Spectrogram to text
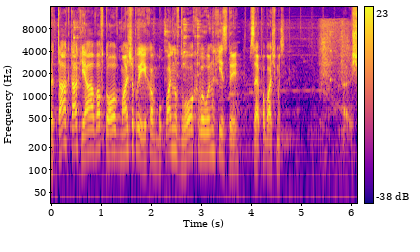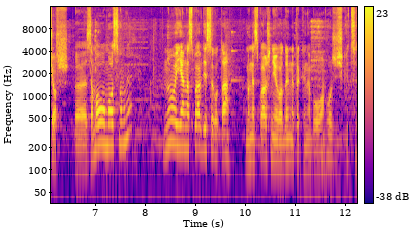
Е, Так, так, я в авто майже приїхав, буквально в двох хвилинах їзди. Все, побачимось. Е, Що ж, е, замовимо основне? Ну, я насправді сирота. Мене справжньої родини таки не було. Божечки, це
